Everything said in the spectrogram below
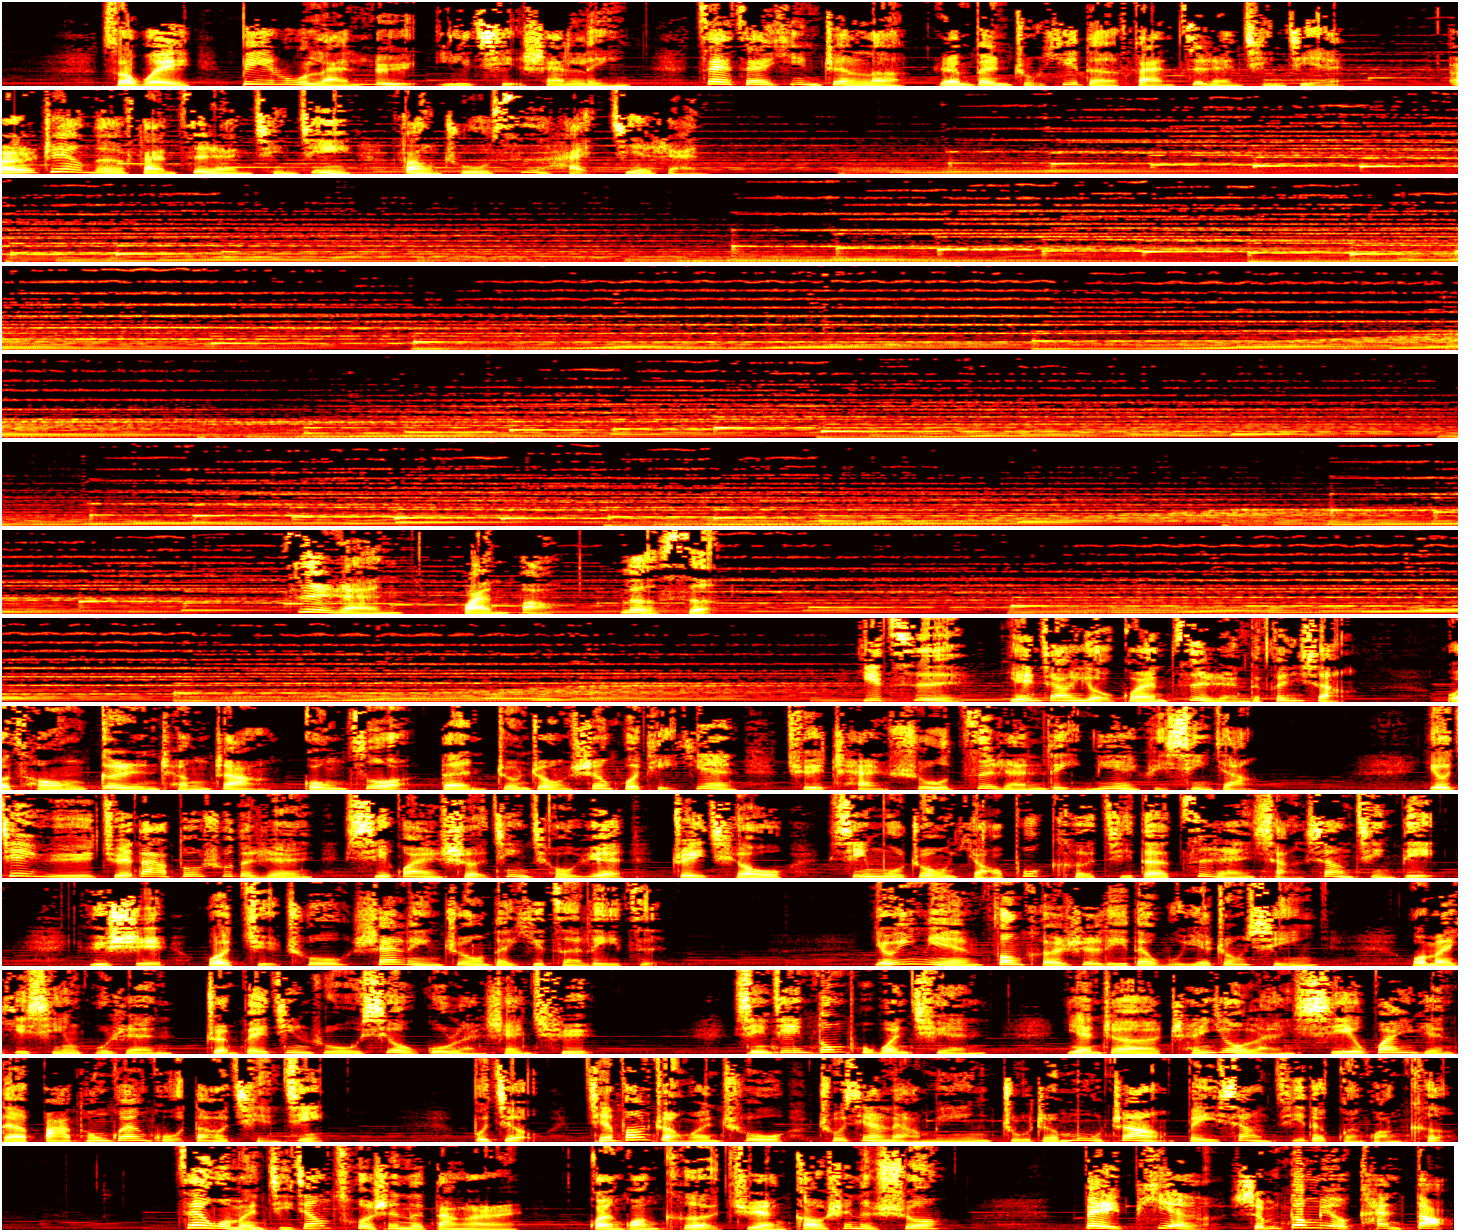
所谓“筚路蓝缕，以启山林”，再再印证了人本主义的反自然情节。而这样的反自然情境，放出四海皆然。自然、环保、乐色。一次演讲有关自然的分享，我从个人成长、工作等种种生活体验去阐述自然理念与信仰。有鉴于绝大多数的人习惯舍近求远，追求心目中遥不可及的自然想象境地。于是我举出山林中的一则例子。有一年风和日丽的五月中旬，我们一行五人准备进入秀姑峦山区，行经东浦温泉，沿着陈友兰溪蜿蜒的八通关古道前进。不久，前方转弯处出现两名拄着木杖、背相机的观光客。在我们即将错身的当儿，观光客居然高声的说：“被骗了，什么都没有看到。”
